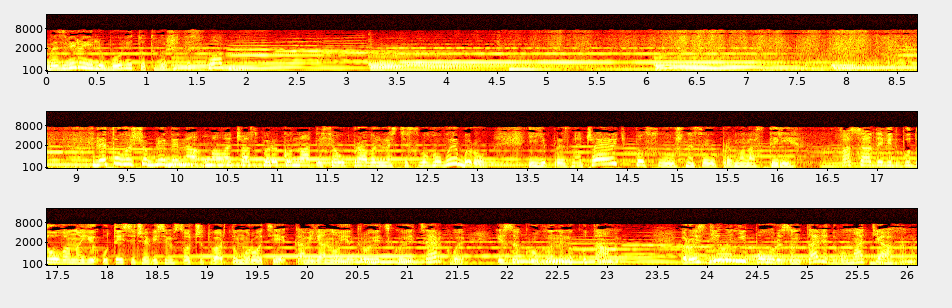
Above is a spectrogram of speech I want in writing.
Без віри і любові тут вижити складно. Для того, щоб людина мала час переконатися у правильності свого вибору, її призначають послушницею при монастирі. Фасади відбудованої у 1804 році кам'яної Троїцької церкви із закругленими кутами, розділені по горизонталі двома тягами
